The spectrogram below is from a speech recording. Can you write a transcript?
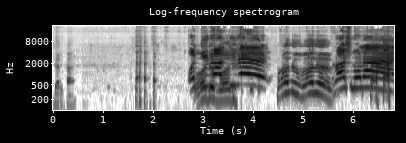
দরকার ওই কি মধু, রে মধু। কি রে? মধু মধু। রসমলাই।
